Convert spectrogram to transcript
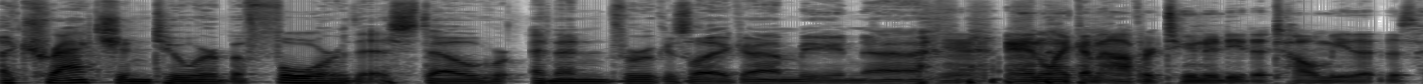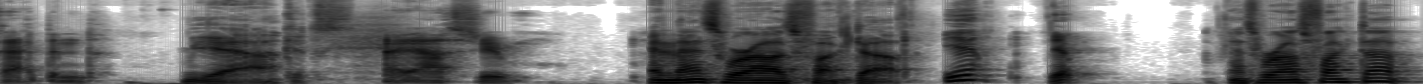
attraction to her before this though and then Veruca is like, I mean uh Yeah, and like an opportunity to tell me that this happened yeah. because I asked you. And that's where I was fucked up. Yeah. Yep. That's where I was fucked up.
